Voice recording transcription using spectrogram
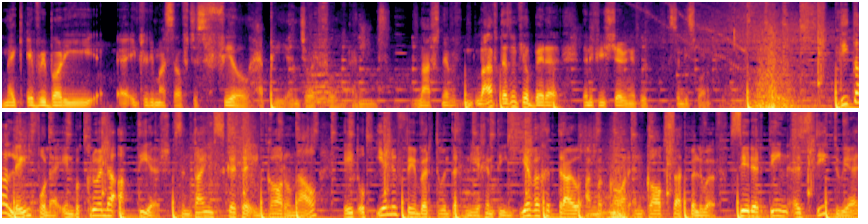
make everybody, uh, including myself, just feel happy and joyful. And life's never life doesn't feel better than if you're sharing it with Cindy Swan. Die talentvolle en bekroonde akteurs, Sintyn Skutte en Karel Nel, het op 1 November 2019 ewig getrou aan mekaar in Kaapstad beloof. Sedertdien is die twee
